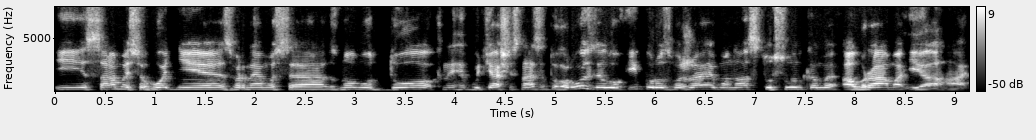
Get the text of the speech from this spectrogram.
І саме сьогодні звернемося знову до книги буття 16 розділу і порозважаємо над стосунками Авраама і Агарь.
